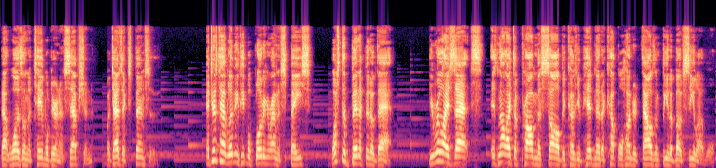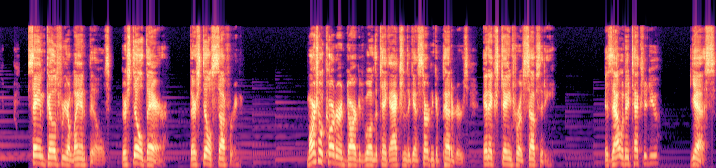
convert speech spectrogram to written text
That was on the table during Inception, but that's expensive. And just to have living people floating around in space, what's the benefit of that? You realize that it's not like the problem is solved because you've hidden it a couple hundred thousand feet above sea level. Same goes for your landfills. They're still there. They're still suffering. Marshall Carter and Dark is willing to take actions against certain competitors in exchange for a subsidy. Is that what they texted you? Yes.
